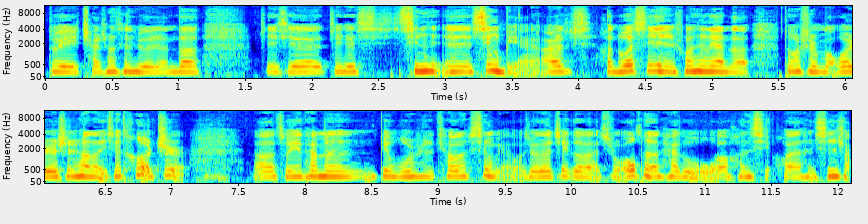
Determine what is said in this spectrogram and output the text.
对产生兴趣的人的这些这些性呃性别，而很多吸引双性恋的都是某个人身上的一些特质，呃，所以他们并不是挑性别。我觉得这个这种 open 的态度我很喜欢，很欣赏。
